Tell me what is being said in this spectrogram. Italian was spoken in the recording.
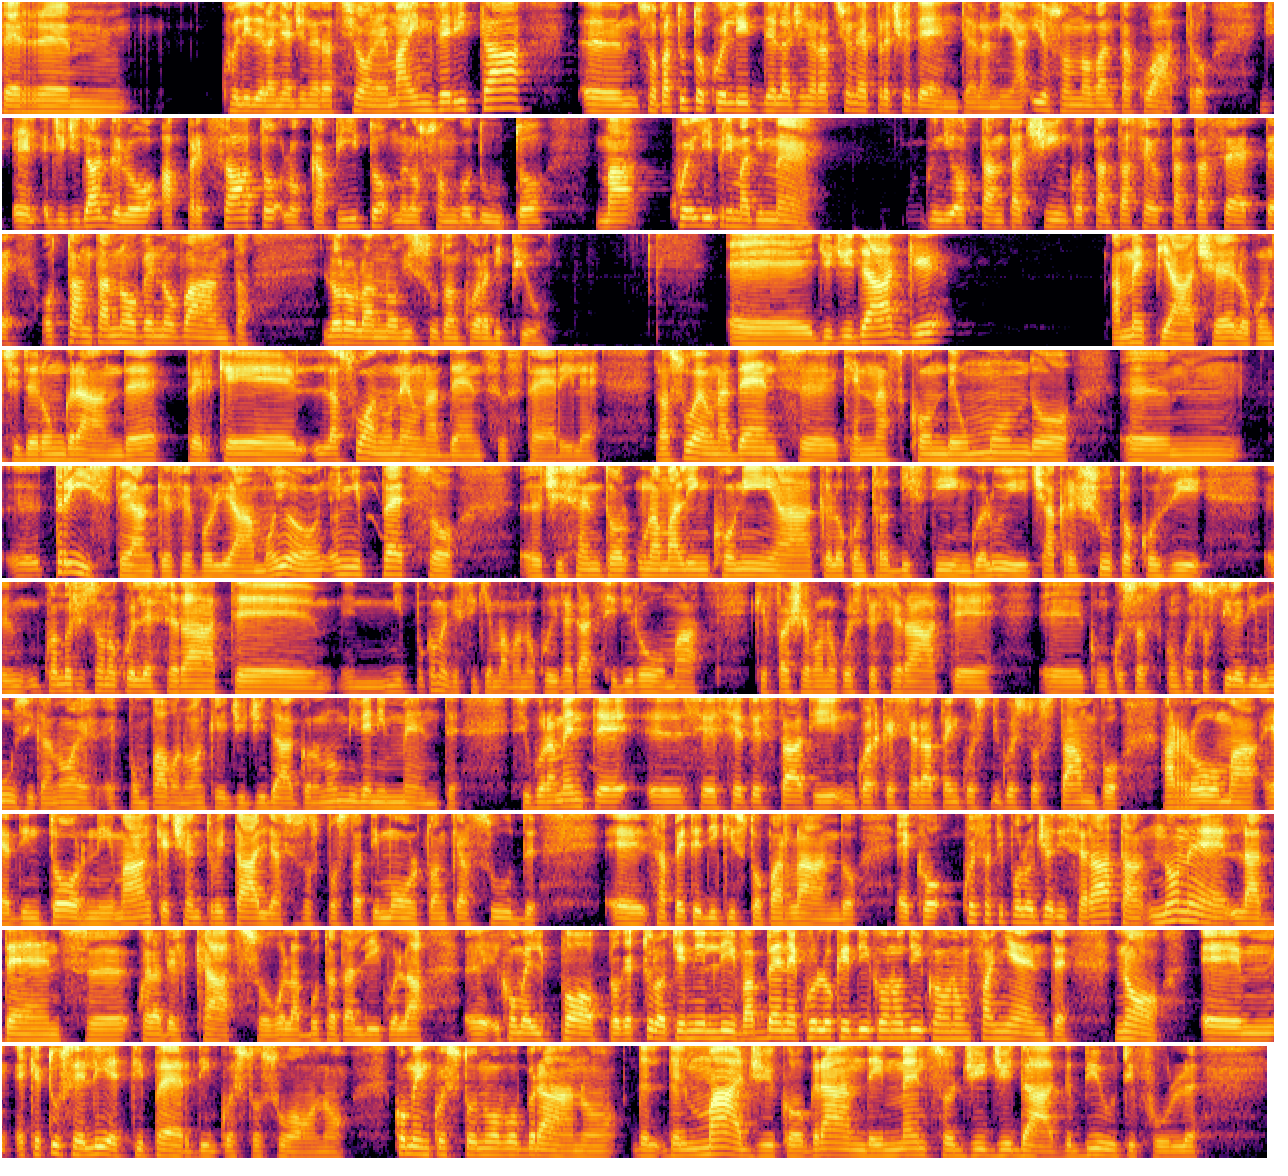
per um, quelli della mia generazione, ma in verità um, soprattutto quelli della generazione precedente alla mia. Io sono 94 e Gigi Dag l'ho apprezzato, l'ho capito, me lo sono goduto, ma quelli prima di me, quindi 85, 86, 87, 89, 90, loro l'hanno vissuto ancora di più. E Gigi Dag a me piace, lo considero un grande perché la sua non è una dance sterile, la sua è una dance che nasconde un mondo ehm, eh, triste anche se vogliamo. Io ogni pezzo eh, ci sento una malinconia che lo contraddistingue, lui ci ha cresciuto così. Ehm, quando ci sono quelle serate, ehm, come si chiamavano quei ragazzi di Roma che facevano queste serate eh, con, questo, con, questo, stile di musica no? e, e, pompavano anche Gigi D'Agro, non mi viene in mente. Sicuramente eh, se siete stati in qualche serata in questo, di questo stampo a Roma e a dintorni, ma anche centro Italia, si sono spostati molto, anche al sud, eh, sapete di chi sto parlando. Ecco, questa tipologia di serata non è la dance, quella del cazzo, quella buttata lì, quella eh, come il pop, che tu lo tieni lì, va bene quello che dicono, dicono, non fa niente. No, e, ehm, e, che tu sei lì e ti perdi in questo suono, come in questo nuovo brano del, del magico, grande, immenso Gigi Dag, Beautiful.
